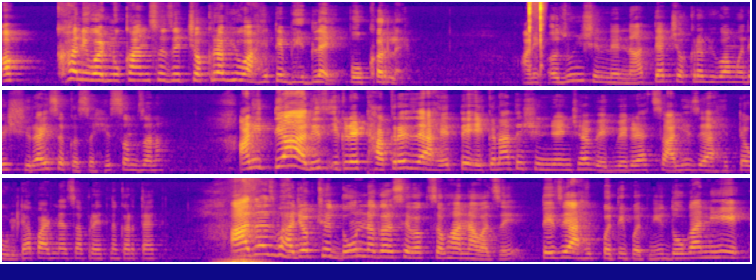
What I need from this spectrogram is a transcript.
अख्खं निवडणुकांचं जे चक्रव्यूह आहे ते भेदलंय पोखरलंय. आणि अजून शिंदेंना त्या चक्रव्यूहामध्ये शिरायचं कसं हे समजना. आणि त्याआधीच इकडे ठाकरे जे आहेत ते एकनाथ शिंदेंच्या वेगवेगळ्या चाली जे आहेत त्या उलट्या पाडण्याचा प्रयत्न करतायत. आजच भाजपचे दोन नगरसेवक चव्हाण नावाचे ते जे आहेत पती पत्नी दोघांनीही एक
